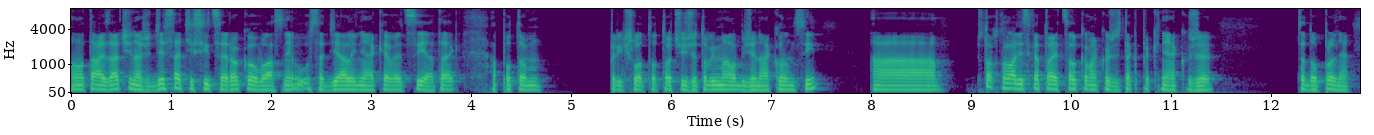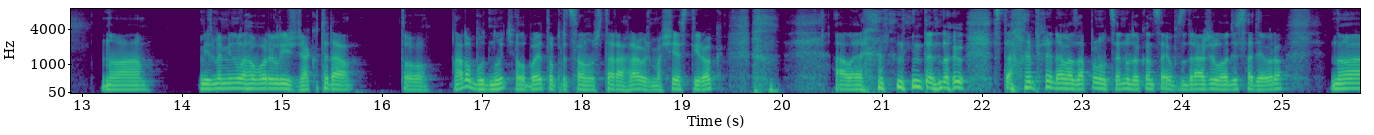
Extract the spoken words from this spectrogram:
ono to aj začína, že 10 tisíce rokov vlastne sa diali nejaké veci a tak a potom prišlo toto, čiže to by malo byť, že na konci. A z tohto hľadiska to aj celkom akože tak pekne akože sa doplňa. No a my sme minule hovorili, že ako teda to nadobudnúť, lebo je to predsa už stará hra, už má 6. rok, ale Nintendo ju stále predáva za plnú cenu, dokonca ju zdrážilo o 10 eur. No a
